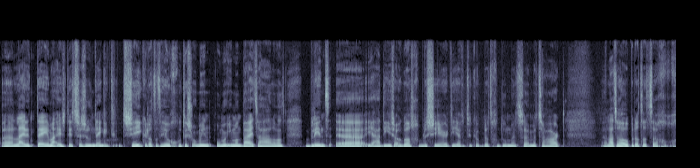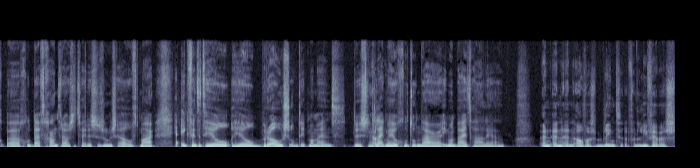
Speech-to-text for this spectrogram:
eh, eh, leidend thema is dit seizoen, denk ik zeker dat het heel goed is om, in, om er iemand bij te halen. Want Blind, eh, ja, die is ook wel eens geblesseerd. Die heeft natuurlijk ook dat gedoe met, z'n- met zijn hart. Eh, laten we hopen dat eh, eh, goed blijft gaan trouwens de tweede seizoenshelft. Maar ja, ik vind het heel, heel broos op dit moment. Dus Ja. het lijkt me heel goed om daar iemand bij te halen, ja. En, en, en overigens blind voor de liefhebbers,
